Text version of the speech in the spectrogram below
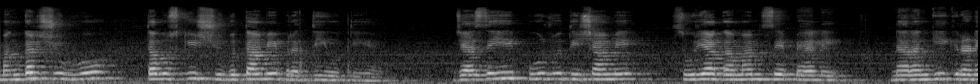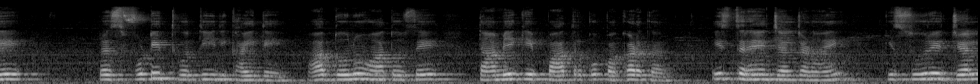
मंगल शुभ हो, तब उसकी शुभता में वृद्धि होती है। जैसे ही पूर्व दिशा में सूर्यागमन से पहले नारंगी किरणें प्रस्फुटित होती दिखाई दें, आप दोनों हाथों से तांबे के पात्र को पकड़कर इस तरह जल चढ़ाएँ कि सूर्य जल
